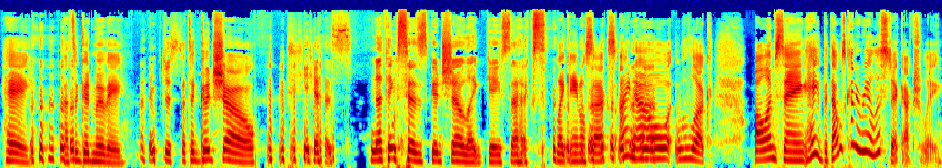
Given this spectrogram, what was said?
Hey, that's a good movie. I'm just, That's a good show, yes. Nothing says good show like gay sex. like anal sex. I know. Well, look, all I'm saying, hey, but that was kind of realistic, actually.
